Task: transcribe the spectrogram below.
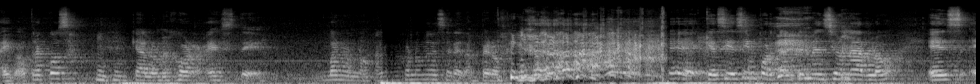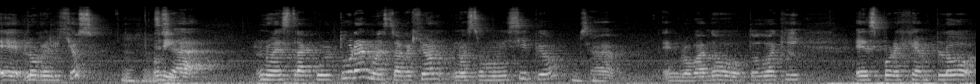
hay otra cosa, que a lo mejor, este, bueno, no, a lo mejor no me desheredan, pero eh, que sí es importante mencionarlo, es eh, lo religioso. O sea, nuestra cultura, nuestra región, nuestro municipio, o sea, englobando todo aquí, es, por ejemplo,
